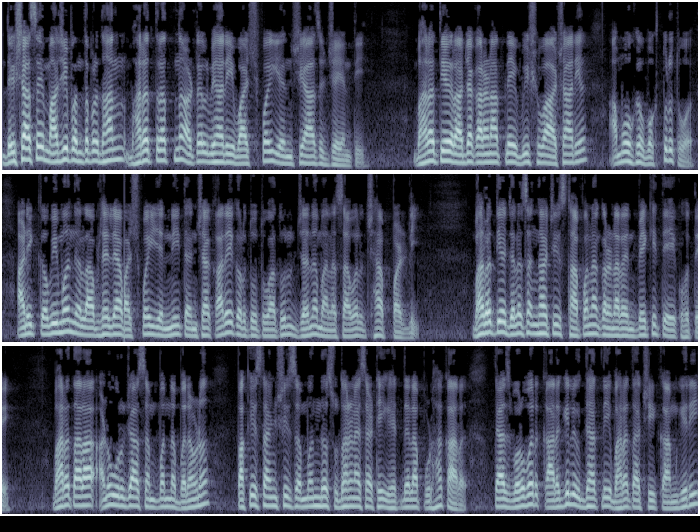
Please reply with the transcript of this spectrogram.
देशाचे माजी पंतप्रधान भारतरत्न अटलबिहारी वाजपेयी यांची आज जयंती. भारतीय राजकारणातले विश्व आचार्य अमोघ वक्तृत्व आणि कविमन लाभलेल्या वाजपेयी यांनी त्यांच्या कार्यकर्तृत्वातून जनमानसावर छाप पाडली. भारतीय जनसंघाची स्थापना करणाऱ्यांपैकी ते एक होते. भारताला अणुऊर्जा संपन्न बनवणं पाकिस्तानशी संबंध सुधारण्यासाठी घेतलेला पुढाकार त्याचबरोबर कारगिल युद्धातली भारताची कामगिरी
